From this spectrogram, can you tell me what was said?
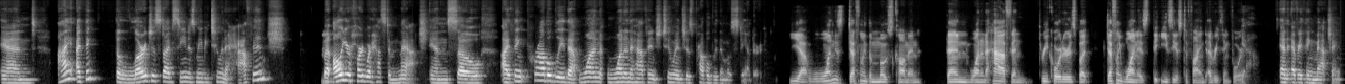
and I, I think the largest I've seen is maybe two and a half inch, but mm. all your hardware has to match. And so I think probably that one, one and a half inch, two inch is probably the most standard. Yeah, one is definitely the most common, then one and a half and three quarters, but definitely one is the easiest to find everything for. Yeah. And everything matching,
